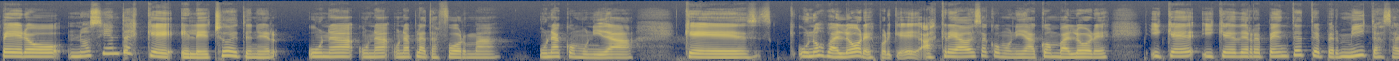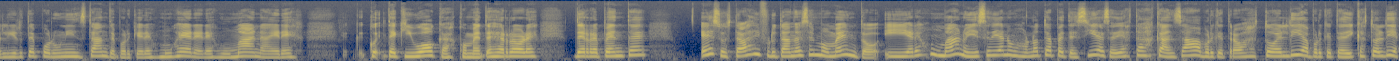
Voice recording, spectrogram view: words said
pero ¿no sientes que el hecho de tener una, una, una plataforma, una comunidad, que, unos valores, porque has creado esa comunidad con valores y que, y que de repente te permita salirte por un instante, porque eres mujer, eres humana, eres, te equivocas, cometes errores, de repente eso, estabas disfrutando ese momento y eres humano y ese día a lo mejor no te apetecía, ese día estabas cansada porque trabajas todo el día, porque te dedicas todo el día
